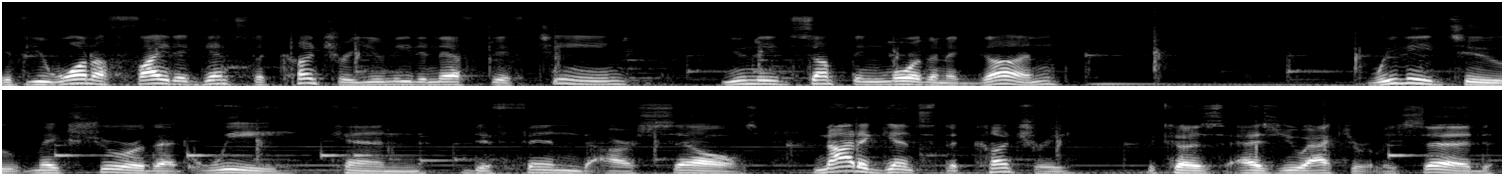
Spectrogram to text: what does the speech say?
if you want to fight against the country, you need an F 15. You need something more than a gun we need to make sure that we can defend ourselves, not against the country, because as you accurately said,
